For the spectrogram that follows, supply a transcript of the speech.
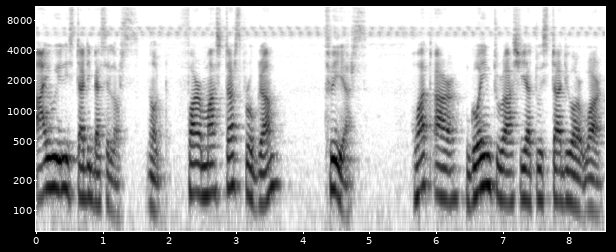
I will study bachelor's. Note. For master's program 3 years. What are going to Russia to study or work?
